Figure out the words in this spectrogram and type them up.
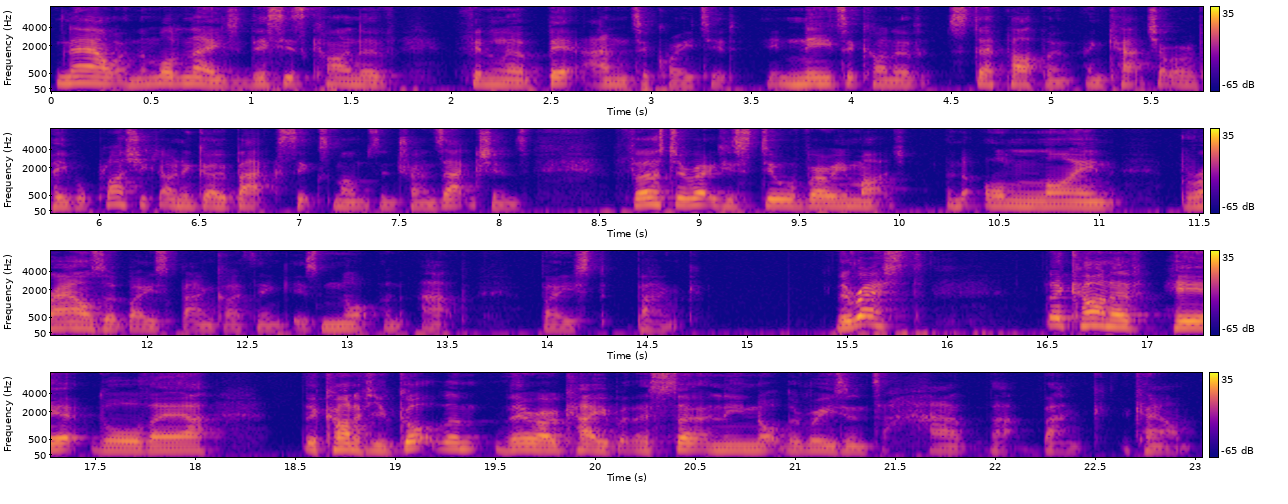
now in the modern age, this is kind of feeling a bit antiquated. It needs to kind of step up and, and catch up with people. Plus, you can only go back six months in transactions. First Direct is still very much an online browser based bank, I think. It's not an app based bank. The rest, they're kind of here or there. They're kind of, you've got them, they're okay, but they're certainly not the reason to have that bank account.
